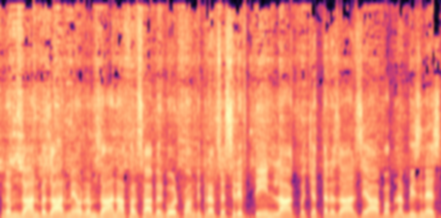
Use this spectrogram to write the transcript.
रमज़ान बाज़ार में और Ramzan offer Sabir goat farm की तरफ़ से सिर्फ़ तीन लाख पचहत्तर हज़ार से आप अपना बिज़नेस,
